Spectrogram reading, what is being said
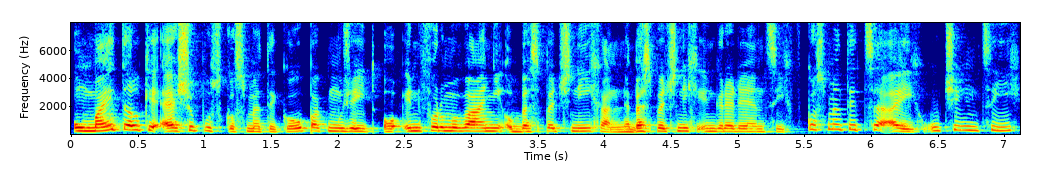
U majitelky e-shopu s kosmetikou pak může jít o informování o bezpečných a nebezpečných ingrediencích v kosmetice a jejich účincích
